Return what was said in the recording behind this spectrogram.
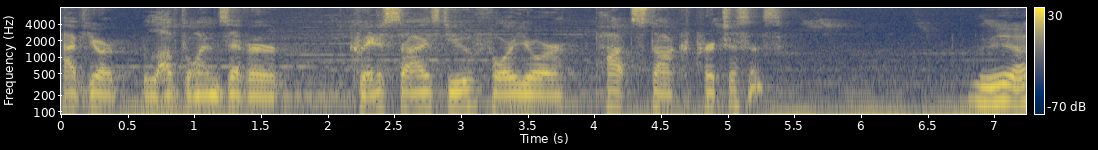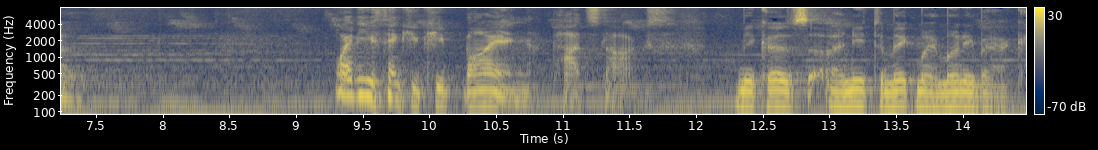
Have your loved ones ever criticized you for your pot stock purchases? Yeah. Why do you think you keep buying pot stocks? Because I need to make my money back.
